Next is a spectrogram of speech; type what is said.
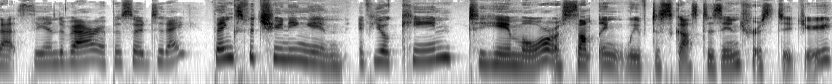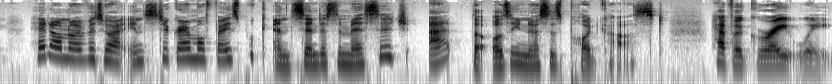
That's the end of our episode today. Thanks for tuning in. If you're keen to hear more or something we've discussed has interested you, head on over to our Instagram or Facebook and send us a message at the Aussie Nurses Podcast. Have a great week.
